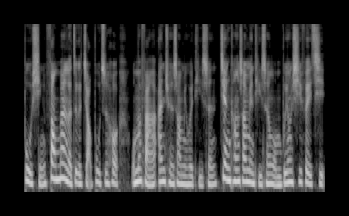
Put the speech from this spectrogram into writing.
步行放慢了这个脚步之后，我们反而安全上面会提升，健康上面提升，我们不用吸废气，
